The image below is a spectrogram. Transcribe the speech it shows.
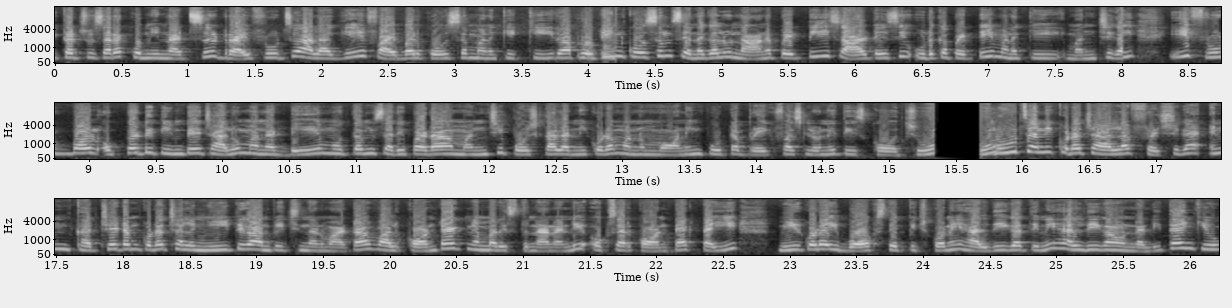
ఇక్కడ చూసారా కొన్ని నట్స్ డ్రై ఫ్రూట్స్ అలాగే ఫైబర్ కోసం మనకి కీరా ప్రోటీన్ కోసం శనగలు నానపెట్టి సాల్ట్ వేసి ఉడకపెట్టి మనకి మంచిగా ఈ ఫ్రూట్ బౌల్ ఒక్కటి తింటే చాలు. మన డే మొత్తం సరిపడా మంచి పోషకాలన్నీ కూడా మనం మార్నింగ్ పూట బ్రేక్ఫాస్ట్లోనే తీసుకోవచ్చు. ఫ్రూట్స్ అన్ని కూడా చాలా ఫ్రెష్గా అండ్ కట్ చేయడం కూడా చాలా నీట్గా అనిపించింది అనమాట వాళ్ళు కాంటాక్ట్ నెంబర్ ఇస్తున్నానండి. ఒకసారి కాంటాక్ట్ అయ్యి మీరు కూడా ఈ బాక్స్ తెప్పించుకొని హెల్దీగా తిని హెల్దీగా ఉండండి. థ్యాంక్ యూ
